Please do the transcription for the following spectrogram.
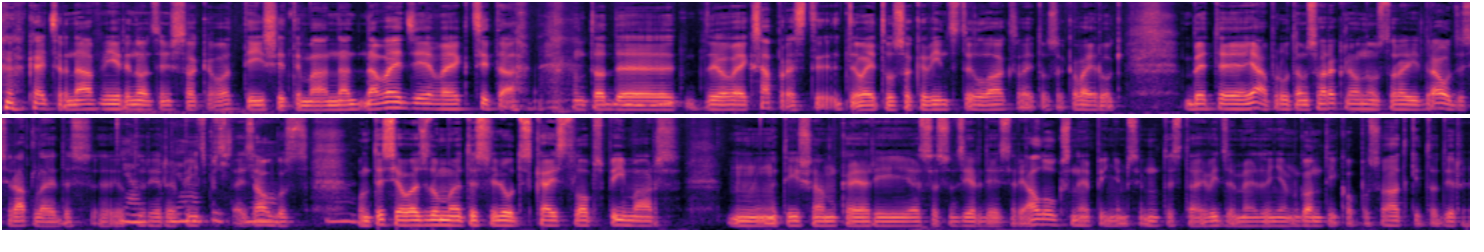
kāds ir neapmierinots, viņš saka, o, tīši, te man nav vajadzēja, vajag citā. Un tad jau vajag saprast, vai tu saka viens cilvēks, vai tu saka vairāki. Bet, jā, protams, Varakļonos tur arī draudzes ir atlaides, jo tur ir jā, 15. Jā, augusts. Jā. Un tas jau, es domāju, tas ir ļoti skaists, labs piemērs tīšām, ka arī es esmu dzirdējis arī alūksnē, pieņemsim, nu, tas tā ir vidzemē, viņiem gan tīkopu svētki, tad ir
